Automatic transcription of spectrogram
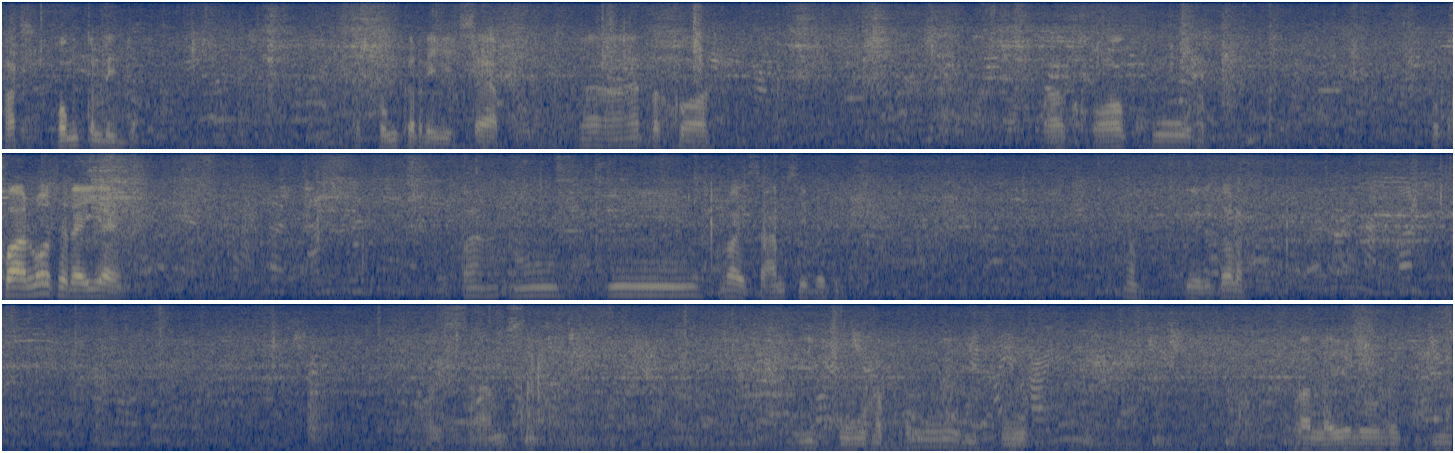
พักผงกะหรี่ ผงกะหรี่แซ่บปลาคอปลาคอคูครับปลาคอโลดเท่ไรใหญ่ปลาอือร้อยสามสิบไบาทกือตัวละร้อยสามสิบอีปูครับโอ้อีปูปลาไหลโลละยี่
